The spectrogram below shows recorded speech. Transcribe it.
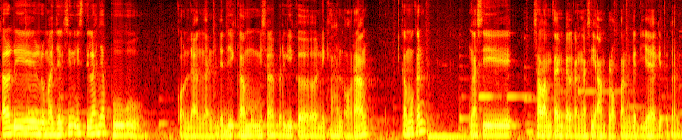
Kalau di Lumajang sini istilahnya bowo kondangan. Jadi kamu misalnya pergi ke nikahan orang kamu kan ngasih salam tempel kan ngasih amplopan ke dia gitu kan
